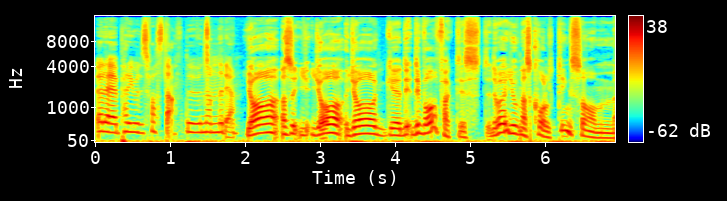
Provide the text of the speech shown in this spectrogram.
eller periodisk fasta, du nämnde det. Ja, alltså jag, jag det, det, var faktiskt, det var Jonas Kolting som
